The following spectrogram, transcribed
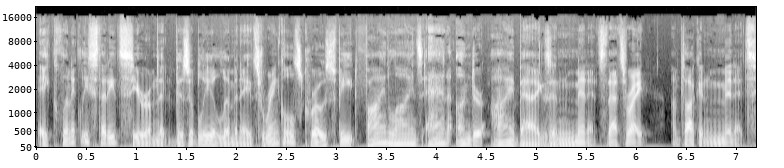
a clinically studied serum that visibly eliminates wrinkles, crow's feet, fine lines, and under eye bags in minutes. That's right. I'm talking minutes.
